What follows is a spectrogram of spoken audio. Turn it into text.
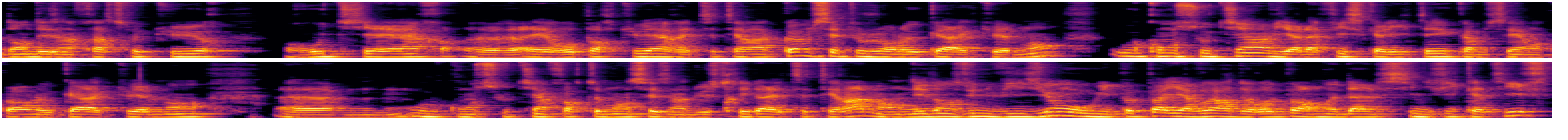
dans des infrastructures routière, euh, aéroportuaire, etc., comme c'est toujours le cas actuellement, ou qu'on soutient via la fiscalité, comme c'est encore le cas actuellement, euh, ou qu'on soutient fortement ces industries-là, etc., mais on est dans une vision où il peut pas y avoir de report modal significatif,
